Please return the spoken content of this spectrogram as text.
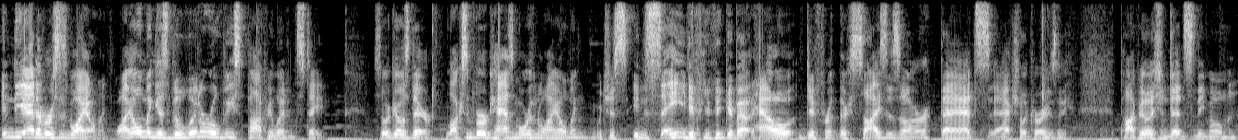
Indiana versus Wyoming. Wyoming is the literal least populated state. So it goes there. Luxembourg has more than Wyoming, which is insane if you think about how different their sizes are. That's actually crazy. Population density moment.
